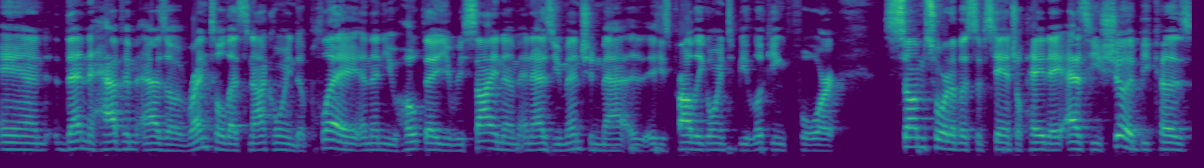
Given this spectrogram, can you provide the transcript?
and then have him as a rental that's not going to play and then you hope that you resign him. And as you mentioned Matt he's probably going to be looking for some sort of a substantial payday as he should because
